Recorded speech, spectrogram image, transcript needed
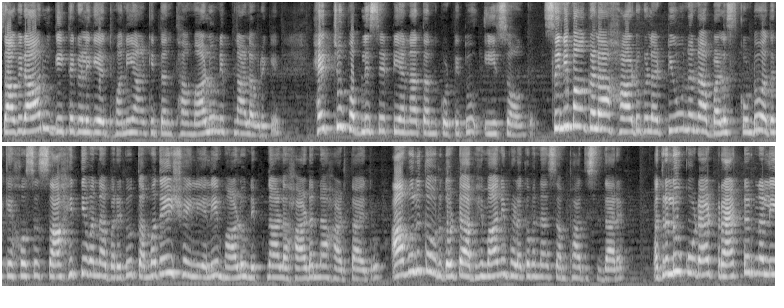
ಸಾವಿರಾರು ಗೀತೆಗಳಿಗೆ ಧ್ವನಿಯಾಗಿದ್ದಂತಹ ಮಾಳು ನಿಪ್ನಾಳ್ ಅವರಿಗೆ ಹೆಚ್ಚು ಪಬ್ಲಿಸಿಟಿಯನ್ನ ತಂದುಕೊಟ್ಟಿದ್ದು ಈ ಸಾಂಗ್. ಸಿನಿಮಾಗಳ ಹಾಡುಗಳ ಟ್ಯೂನ್ ಅನ್ನ ಬಳಸ್ಕೊಂಡು ಅದಕ್ಕೆ ಹೊಸ ಸಾಹಿತ್ಯವನ್ನ ಬರೆದು ತಮ್ಮದೇ ಶೈಲಿಯಲ್ಲಿ ಮಾಳು ನಿಪ್ನಾಳ ಹಾಡನ್ನ ಹಾಡ್ತಾ ಇದ್ರು. ಆ ಮೂಲಕ ಅವರು ದೊಡ್ಡ ಅಭಿಮಾನಿ ಬಳಗವನ್ನ ಸಂಪಾದಿಸಿದ್ದಾರೆ. ಅದರಲ್ಲೂ ಕೂಡ ಟ್ರ್ಯಾಕ್ಟರ್ನಲ್ಲಿ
